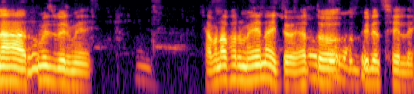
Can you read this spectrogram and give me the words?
না রমেশ বের মেয়ে। সামনাফার মেয়ে নাই তো এত দুইটা ছেলে।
